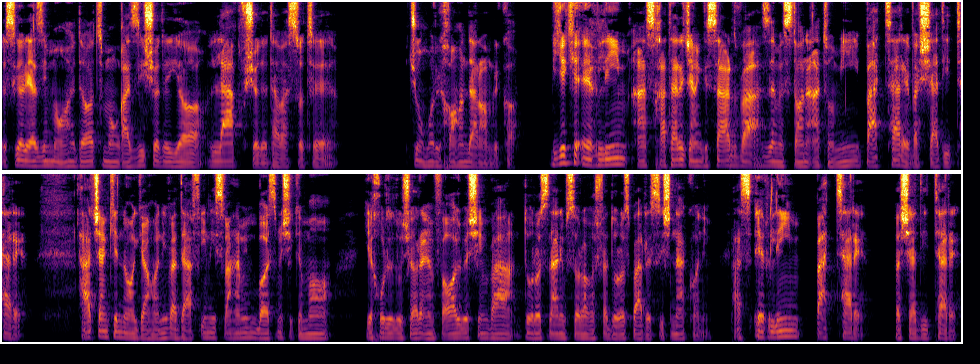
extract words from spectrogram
بسیاری از این معاهدات منقضی شده یا لغو شده توسط جمهوری خواهان در آمریکا. میگه که اقلیم از خطر جنگ سرد و زمستان اتمی بدتره و شدیدتره. هرچند که ناگهانی و دفعی نیست و همین باعث میشه که ما یه خورده دچار انفعال بشیم و درست نریم سراغش و درست بررسیش نکنیم. پس اقلیم بدتره و شدیدتره.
